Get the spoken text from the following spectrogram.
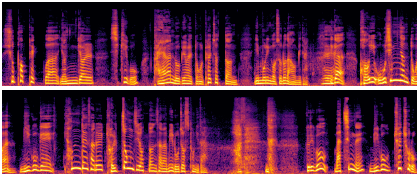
슈퍼팩과 연결 시키고 다양한 로비 활동을 펼쳤던 인물인 것으로 나옵니다. 네. 그러니까 거의 50년 동안 미국의 현대사를 결정지었던 사람이 로저 스톤이다. 아, 네. 그리고 마침내 미국 최초로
